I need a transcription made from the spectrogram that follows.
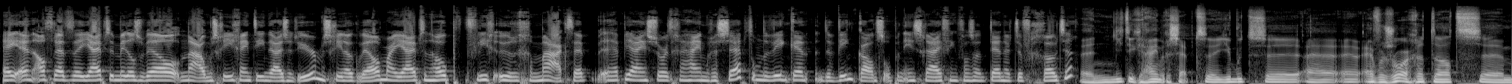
Hey, en Alfred, eh, jij hebt inmiddels wel, nou misschien geen 10.000 uur, misschien ook wel, maar jij hebt een hoop vlieguren gemaakt. Heb, heb jij een soort geheim recept om de, winken, de winkans op een inschrijving van zo'n tender te vergroten? Eh, niet een geheim recept. Je moet eh, eh, ervoor zorgen dat ehm,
